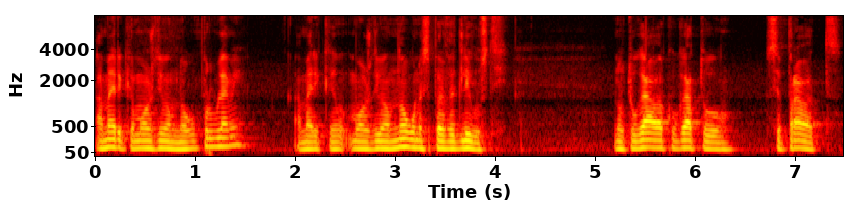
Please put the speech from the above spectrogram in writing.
Америка може да има много проблеми, Америка може да има много несправедливости. Но тогава, когато се правят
